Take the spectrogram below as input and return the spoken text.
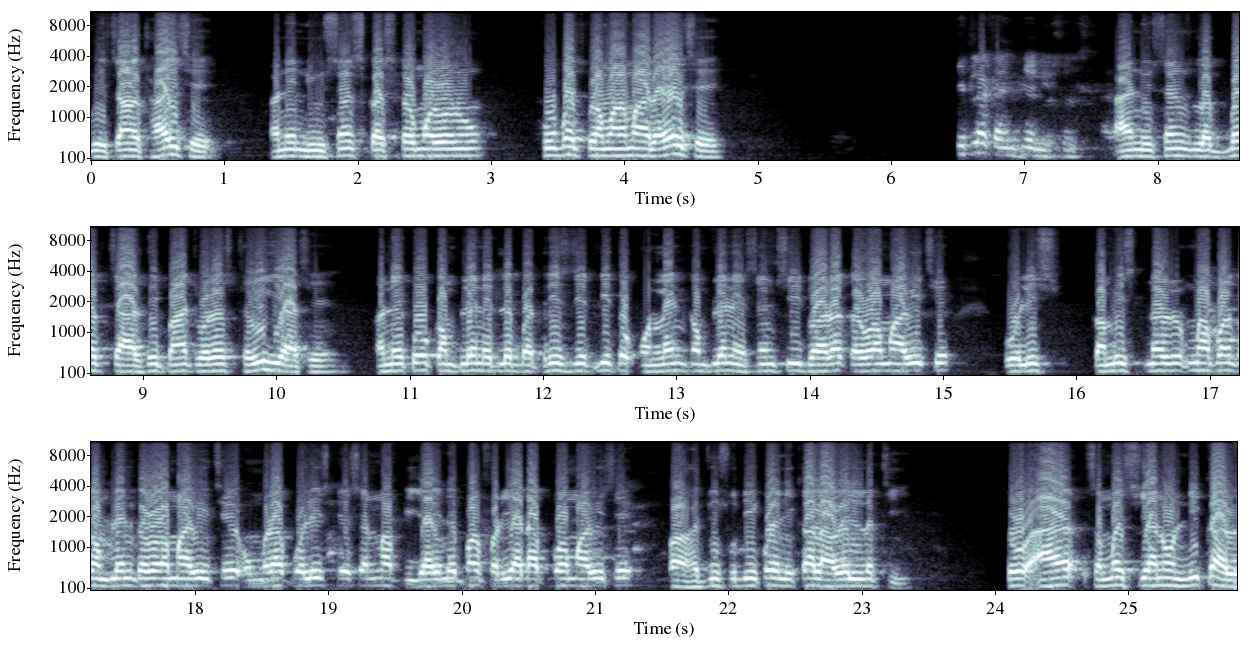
વેચાણ થાય છે અને ન્યુસન્સ કસ્ટમરોનું ખૂબ જ પ્રમાણમાં રહે છે. કેટલા ટાઈમથી આ ન્યુસન્સ આ ન્યુસન્સ લગભગ ચારથી પાંચ વર્ષ થઈ ગયા છે અને કો કમ્પ્લેન એટલે બત્રીસ જેટલી તો ઓનલાઈન કમ્પ્લેન એસએમસી દ્વારા કરવામાં આવી છે. પોલીસ કમિશનરમાં પણ કમ્પ્લેન કરવામાં આવી છે. ઉમરા પોલીસ સ્ટેશનમાં પીઆઈને પણ ફરિયાદ આપવામાં આવી છે. પણ હજુ સુધી કોઈ નિકાલ આવેલ નથી. તો આ સમસ્યાનો નિકાલ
